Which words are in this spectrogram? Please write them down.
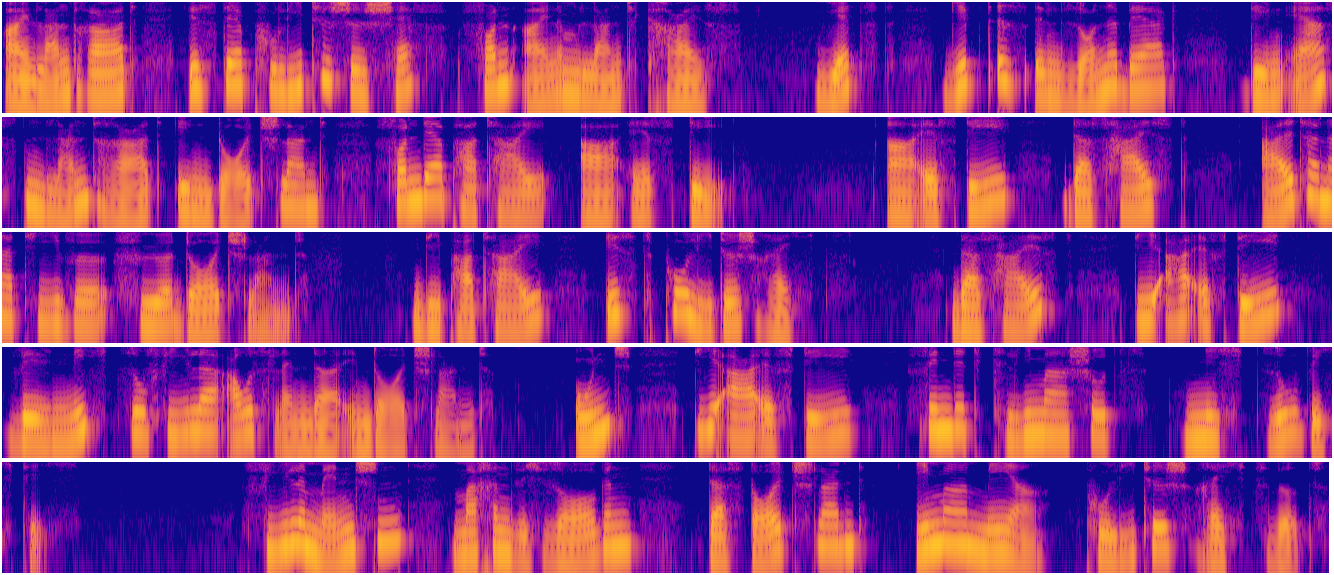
Ein Landrat ist der politische Chef von einem Landkreis. Jetzt gibt es in Sonneberg den ersten Landrat in Deutschland von der Partei AfD. AfD, das heißt Alternative für Deutschland. Die Partei ist politisch rechts. Das heißt, die AfD will nicht so viele Ausländer in Deutschland. Und die AfD findet Klimaschutz nicht so wichtig. Viele Menschen machen sich Sorgen, dass Deutschland immer mehr politisch rechts wird.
